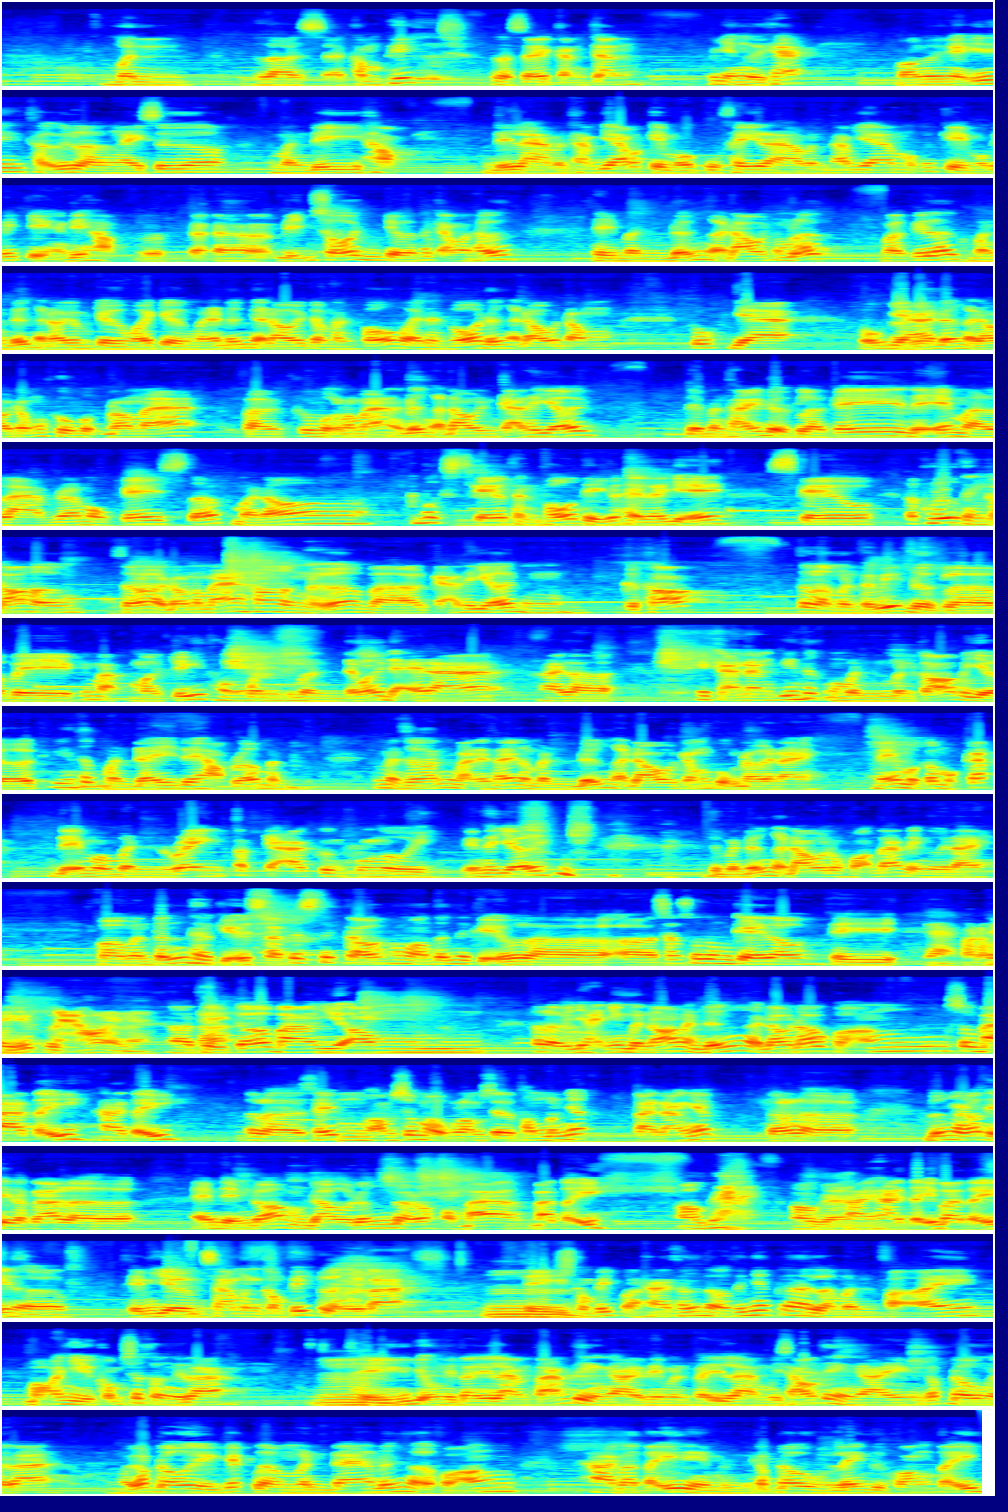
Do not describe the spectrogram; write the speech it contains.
mình là sẽ compete là sẽ cạnh tranh với những người khác mọi người nghĩ thử là ngày xưa mình đi học đi làm mình tham gia bất kỳ một cuộc thi nào mình tham gia một cái kỳ một cái chuyện đi học ờ, điểm số trên trường tất cả mọi thứ thì mình đứng ở đâu trong lớp? Và cái lớp của mình đứng ở đâu trong trường? Ở trường mình đã đứng ở đâu trong thành phố? Và thành phố đứng ở đâu trong quốc gia? Quốc gia Ok. đứng ở đâu trong khu vực Đông Á? Và khu vực Đông Á là đứng ở đâu trên cả thế giới? Để mình thấy được là cái để mà làm ra một cái startup mà nó cái mức scale thành phố thì có thể là dễ. Scale đất nước thì khó hơn sau đó ở Đông Nam Á khó hơn nữa và cả thế giới thì cực khó. Tức là mình phải biết được là về cái mặt mà trí thông minh của mình mới đẻ ra hay là cái khả năng kiến thức mà mình mình có bây giờ cái kiến thức mình đi đi học đó mình mình so sánh các bạn để thấy là mình đứng ở đâu trong cuộc đời này. Nếu mà có một cách để mà mình rank tất cả con con người trên thế giới thì mình đứng ở đâu trong khoảng 8 triệu người này? Và mình tính theo kiểu statistic thôi không còn tính theo kiểu là uh, xác suất thống kê đâu. Thì Chà, có Thì- nhức não rồi nè. Ờ, thì có bao nhiêu ông tức là dụ như mình nói mình đứng ở đâu đó khoảng số 3 tỷ 2 tỷ. Tức là xếp ông số 1 là ông sẽ là thông minh nhất tài năng nhất. Đó là đứng ở đó thì thật ra là em thì đó mình đâu đứng đâu đó khoảng 3 3 tỷ. Ok ok. 2 2 tỷ 3 tỷ là thì bây giờ làm sao mình compete với là người ta? Ừ. thì compete bằng hai thứ thôi. Thứ nhất là mình phải bỏ nhiều công sức hơn người ta. Ừ. thì ví dụ người ta đi làm 8 tiếng ngày thì mình phải đi làm 16 tiếng ngày gấp đôi người ta. Mà gấp đôi thì chắc là mình đang đứng ở khoảng hai ba tỷ thì mình gấp đôi mình lên được khoảng tỷ.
